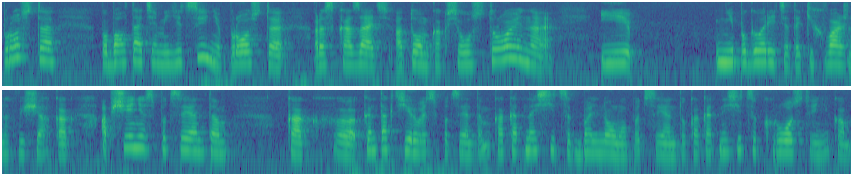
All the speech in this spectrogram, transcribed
просто поболтать о медицине, просто рассказать о том, как все устроено, и не поговорить о таких важных вещах, как общение с пациентом, как э, контактировать с пациентом, как относиться к больному пациенту, как относиться к родственникам,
